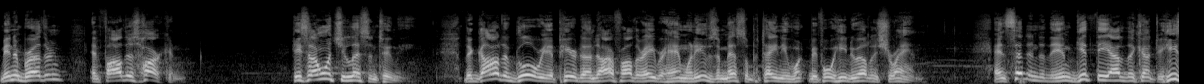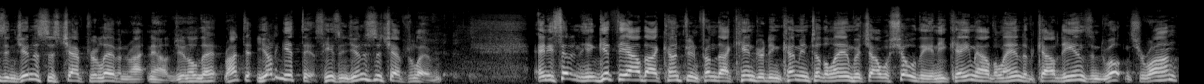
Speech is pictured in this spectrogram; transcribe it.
Men and brethren and fathers, hearken. He said, I want you to listen to me. The God of glory appeared unto our father Abraham when he was in Mesopotamia before he dwelt in Charran and said unto them, Get thee out of the country. He's in Genesis chapter 11 right now. Do you know that? Right there. You ought to get this. He's in Genesis chapter 11. And he said unto him, Get thee out of thy country and from thy kindred, and come into the land which I will show thee. And he came out of the land of the Chaldeans and dwelt in Charran.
